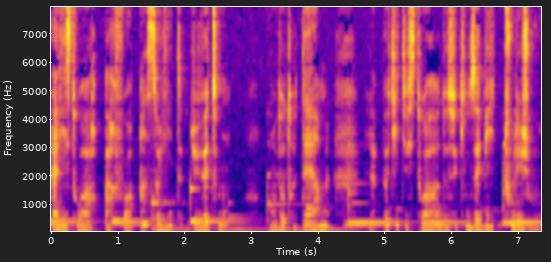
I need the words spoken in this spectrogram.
à l'histoire parfois insolite du vêtement. En d'autres termes, la petite histoire de ce qui nous habille tous les jours.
